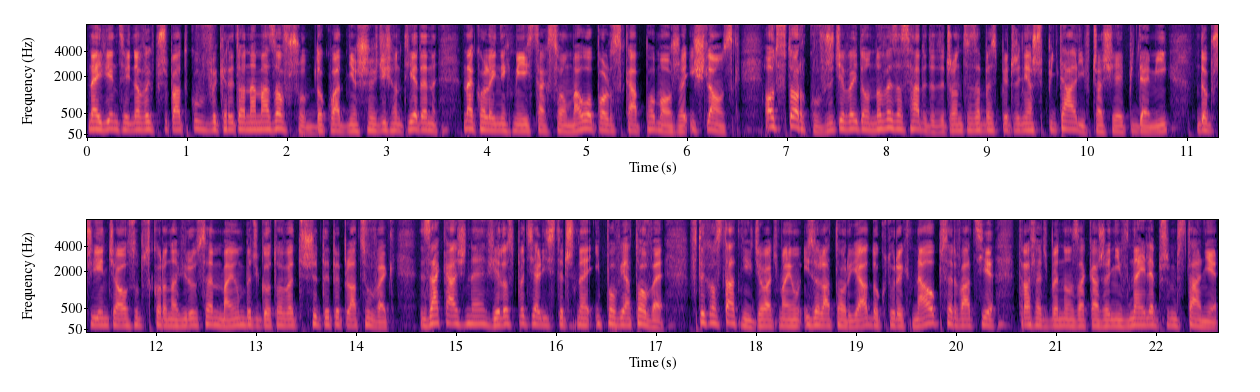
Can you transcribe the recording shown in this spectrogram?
Najwięcej nowych przypadków wykryto na Mazowszu, dokładnie 61. Na kolejnych miejscach są Małopolska, Pomorze i Śląsk. Od wtorku w życie wejdą nowe zasady dotyczące zabezpieczenia szpitali w czasie epidemii. Do przyjęcia osób z koronawirusem mają być gotowe trzy typy placówek: zakaźne, wielospecjalistyczne i powiatowe. W tych ostatnich działać mają izolatoria, do których na obserwacje trafiać będą zakażeni w najlepszym stanie.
